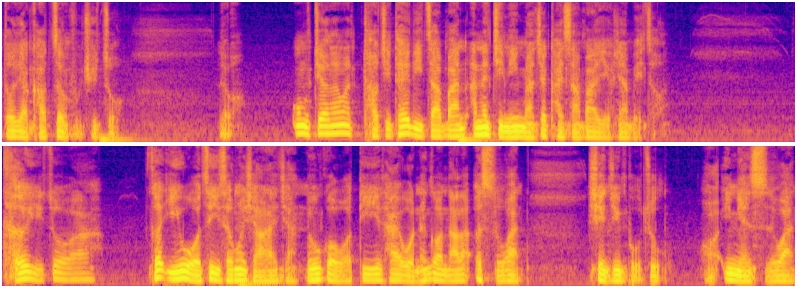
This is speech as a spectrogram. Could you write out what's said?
都要靠政府去做，对吧？我们讲他们头一胎二十万，按那几年嘛就开三百亿，现在没做，可以做啊。可以我自己生活小孩来讲，如果我第一胎我能够拿到二十万现金补助，哦，一年十万，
